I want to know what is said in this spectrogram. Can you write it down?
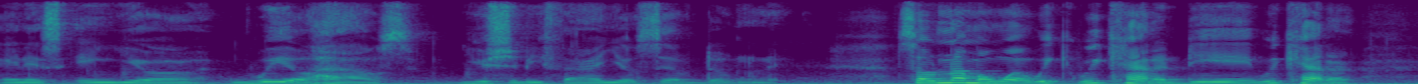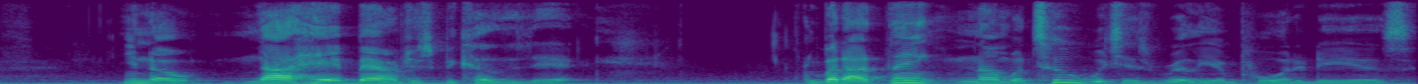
and it's in your wheelhouse, you should be finding yourself doing it. So number one, we we kind of did, we kind of, you know, not had boundaries because of that. But I think number two, which is really important, is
